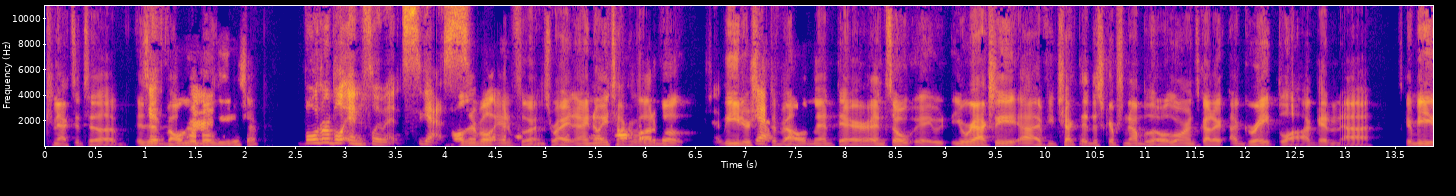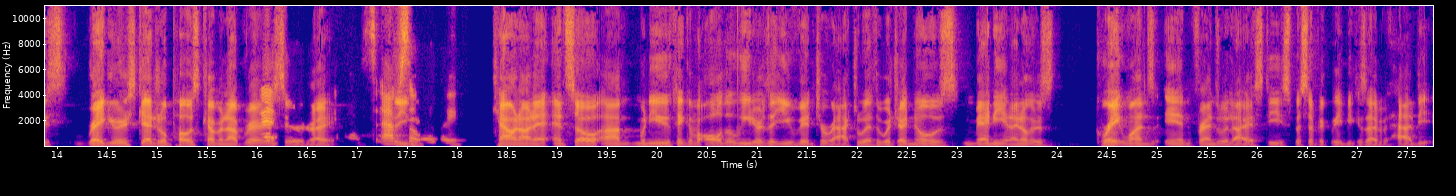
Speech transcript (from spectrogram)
connected to is it It's, vulnerable leadership? Vulnerable influence. Yes. Vulnerable influence, right? And I know you talk a lot about leadership Yeah. development there. And so uh, you were actually, uh, if you check the description down below, Lauren's got a, a great blog and uh, to be regular scheduled posts coming up very Yes. soon, right? Yes, absolutely. count on it. And so um, when you think of all the leaders that you've interacted with, which I know is many, and I know there's great ones in Friendswood ISD specifically because I've had the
